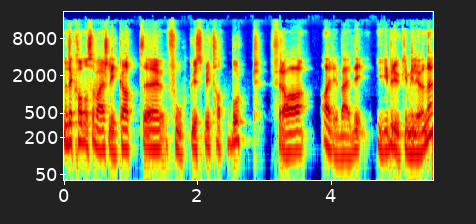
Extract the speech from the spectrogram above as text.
Men det kan også være slik at fokus blir tatt bort fra arbeidet i brukermiljøene.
